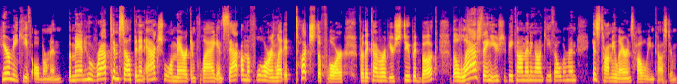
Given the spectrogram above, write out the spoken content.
Hear me, Keith Olbermann, the man who wrapped himself in an actual American flag and sat on the floor and let it touch the floor for the cover of your stupid book. The last thing you should be commenting on, Keith Olbermann, is Tomi Lahren's Halloween costume.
